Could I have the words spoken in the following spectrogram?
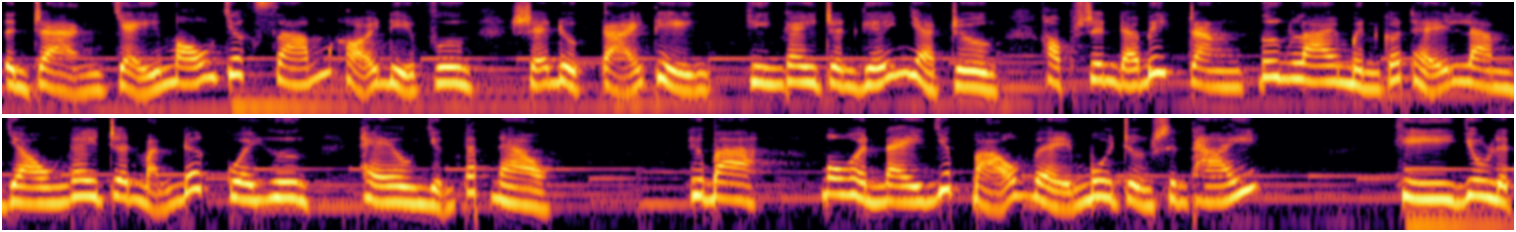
Tình trạng chảy máu chất xám khỏi địa phương sẽ được cải thiện khi ngay trên ghế nhà trường, học sinh đã biết rằng tương lai mình có thể làm giàu ngay trên mảnh đất quê hương theo những cách nào. Thứ ba, mô hình này giúp bảo vệ môi trường sinh thái. Khi du lịch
